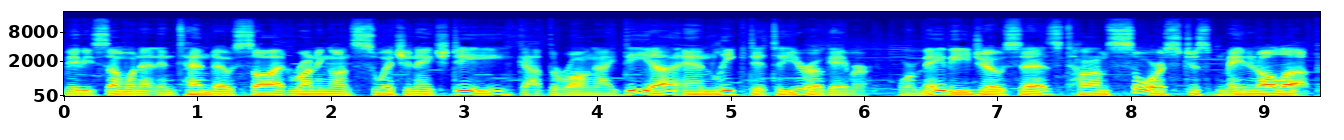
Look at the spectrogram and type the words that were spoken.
Maybe someone at Nintendo saw it running on Switch in HD, got the wrong idea, and leaked it to Eurogamer. Or maybe, Joe says, Tom's source just made it all up.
